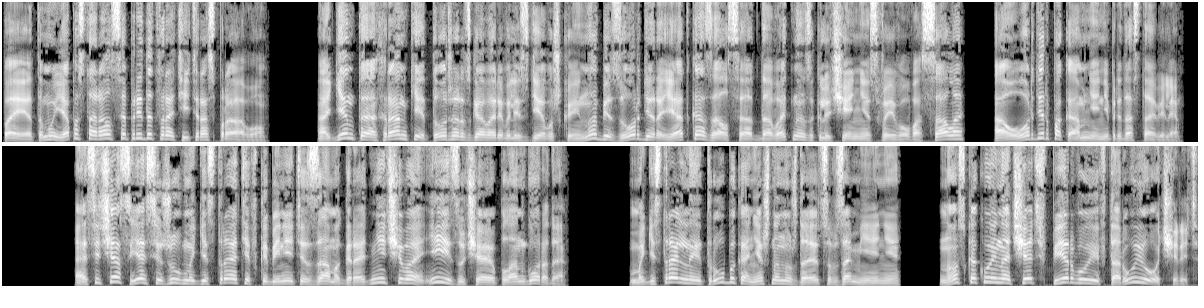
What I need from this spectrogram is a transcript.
Поэтому я постарался предотвратить расправу. Агенты охранки тоже разговаривали с девушкой, но без ордера я отказался отдавать на заключение своего вассала, а ордер пока мне не предоставили. А сейчас я сижу в магистрате в кабинете зама Городничего и изучаю план города. Магистральные трубы, конечно, нуждаются в замене, но с какой начать в первую и вторую очередь?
